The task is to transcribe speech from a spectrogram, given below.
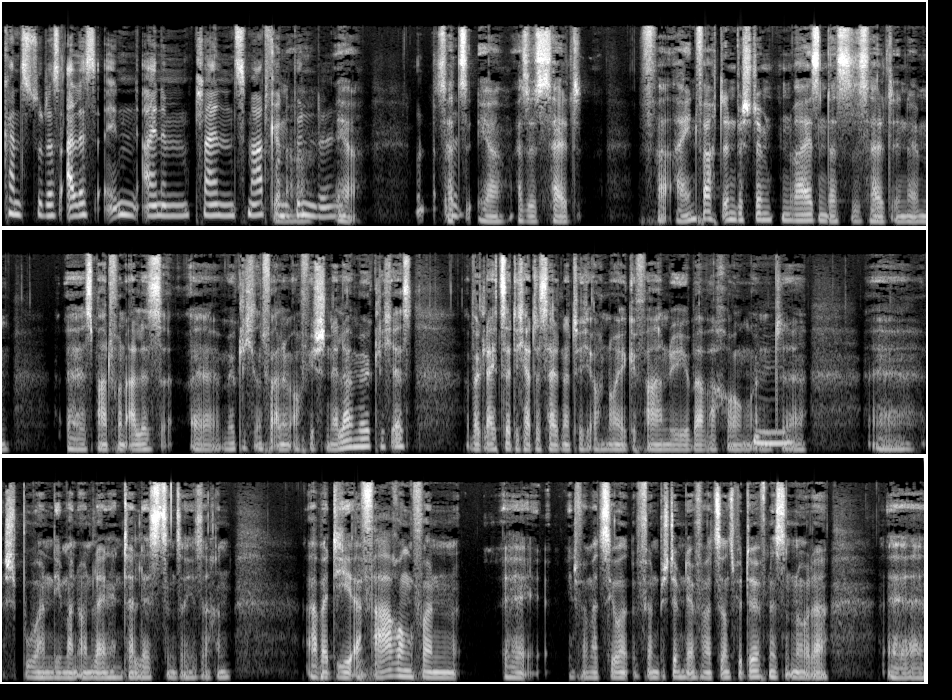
kannst du das alles in einem kleinen Smartphone genau, bündeln. Ja. hat, ja, also es ist halt vereinfacht in bestimmten Weisen, dass es halt in einem äh, Smartphone alles äh, möglich ist und vor allem auch viel schneller möglich ist. Aber gleichzeitig hat es halt natürlich auch neue Gefahren wie Überwachung mhm. und äh, äh, Spuren, die man online hinterlässt und solche Sachen. Aber die Erfahrung von äh, Information, von bestimmten Informationsbedürfnissen oder äh,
